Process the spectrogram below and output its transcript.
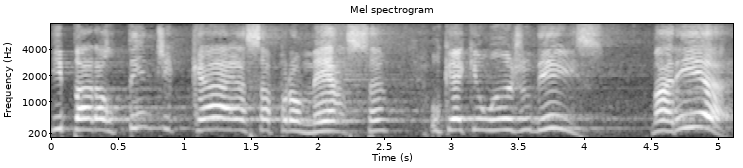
E para autenticar essa promessa, o que é que o anjo diz? Maria,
